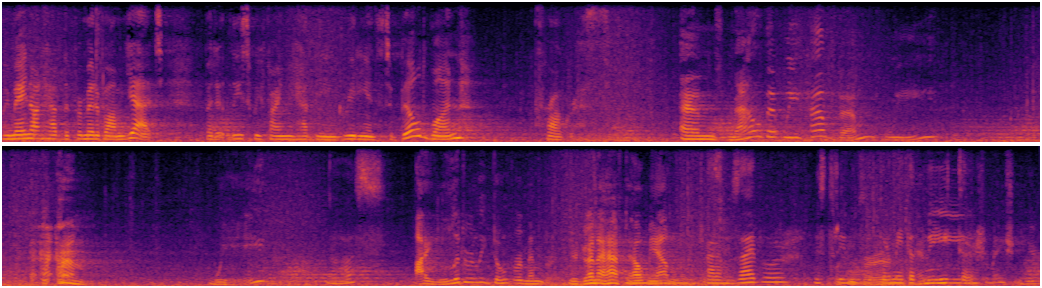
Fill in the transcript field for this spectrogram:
we may not have the Formidabomb yet, but at least we finally have the ingredients to build one. Progress. And now that we have them, we. we Us? I literally don't remember. You're gonna have to help me out a little. Jesse. Paramos Ivor, Looking destruímos a tormenta do any Wither. information here.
